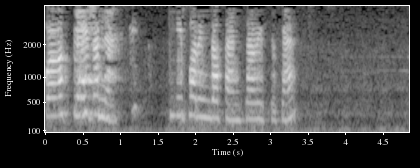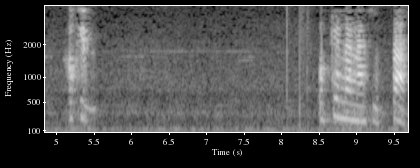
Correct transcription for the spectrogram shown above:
First play yes, the na. Keep her in the center if you can. Okay. Okay, Nanacho, start.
